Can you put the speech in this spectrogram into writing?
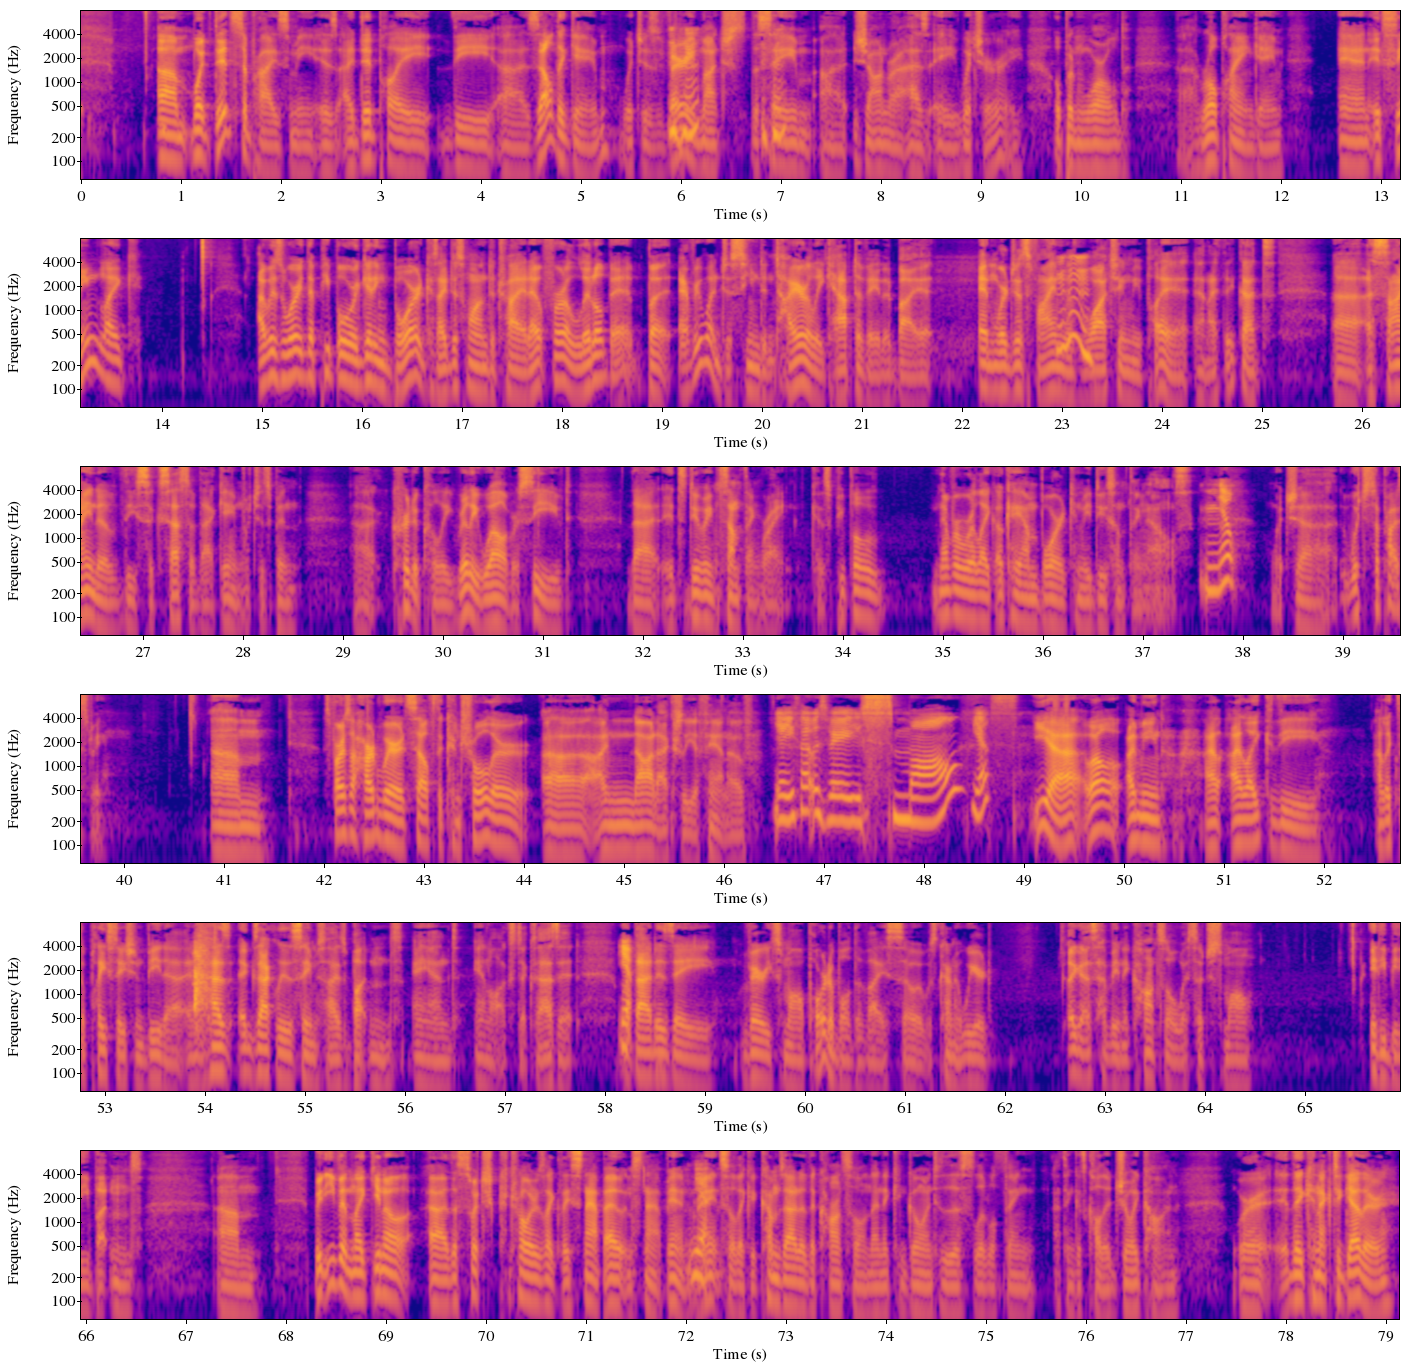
Um, what did surprise me is I did play the uh, Zelda game, which is very much the same uh, genre as a Witcher, a open world uh, role playing game, and it seemed like I was worried that people were getting bored because I just wanted to try it out for a little bit, but everyone just seemed entirely captivated by it and were just fine with watching me play it. And I think that's uh, a sign of the success of that game, which has been uh, critically really well received, that it's doing something right because people never were like, okay, I'm bored. Can we do something else? Nope. which uh, which surprised me. Um, as far as the hardware itself, the controller, uh, I'm not actually a fan of. Yeah, you thought it was very small. Yes. Yeah, well, I mean, I, I like the I like the PlayStation Vita, and it has exactly the same size buttons and analog sticks as it. But Yep. that is a very small portable device, so it was kind of weird, I guess, having a console with such small itty bitty buttons. Um, but even like you know uh, the Switch controllers, like they snap out and snap in, Yeah. right? So like it comes out of the console and then it can go into this little thing. I think it's called a Joy-Con, where they connect together.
